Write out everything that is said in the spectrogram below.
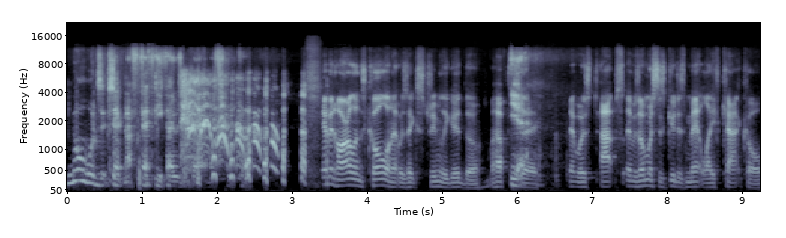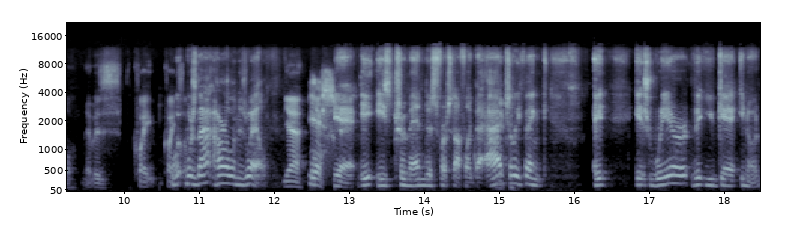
No one's accepting a fifty thousand bet. On a streaker. Kevin Harlan's call on it was extremely good, though. I have to Yeah. say, it was abs- It was almost as good as MetLife cat call. It was quite quite. W- Was that Harlan as well? Yeah, yes. Yeah, he, he's tremendous for stuff like that. I actually think it it's rare that you get, you know,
